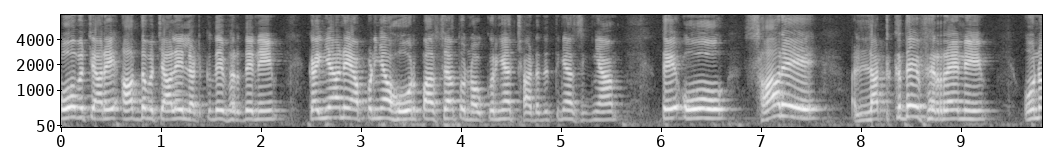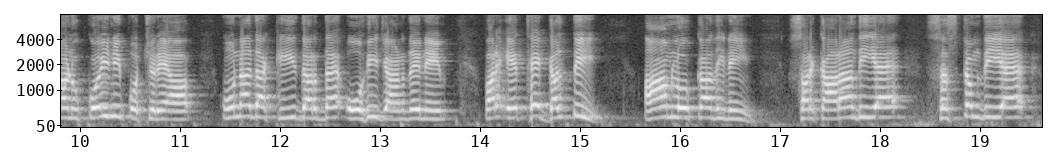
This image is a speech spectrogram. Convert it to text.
ਉਹ ਵਿਚਾਰੇ ਅੱਧ ਵਿਚਾਲੇ ਲਟਕਦੇ ਫਿਰਦੇ ਨੇ। ਕਈਆਂ ਨੇ ਆਪਣੀਆਂ ਹੋਰ ਪਾਸਿਆਂ ਤੋਂ ਨੌਕਰੀਆਂ ਛੱਡ ਦਿੱਤੀਆਂ ਸੀਗੀਆਂ ਤੇ ਉਹ ਸਾਰੇ ਲਟਕਦੇ ਫਿਰ ਰਹੇ ਨੇ। ਉਹਨਾਂ ਨੂੰ ਕੋਈ ਨਹੀਂ ਪੁੱਛ ਰਿਹਾ। ਉਹਨਾਂ ਦਾ ਕੀ ਦਰਦ ਹੈ ਉਹੀ ਜਾਣਦੇ ਨੇ। ਪਰ ਇੱਥੇ ਗਲਤੀ ਆਮ ਲੋਕਾਂ ਦੀ ਨਹੀਂ। ਸਰਕਾਰਾਂ ਦੀ ਹੈ, ਸਿਸਟਮ ਦੀ ਹੈ,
